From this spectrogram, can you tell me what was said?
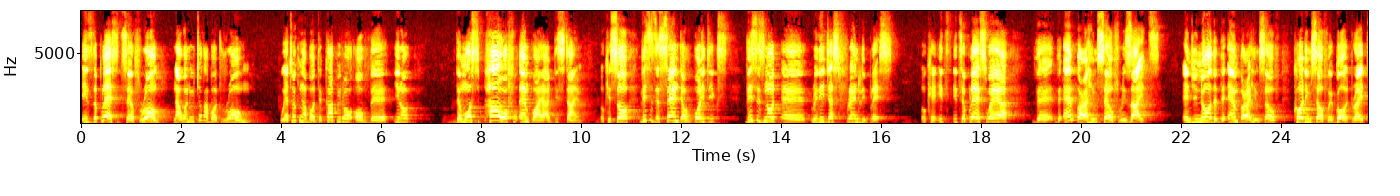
is the place itself, Rome. Now, when we talk about Rome, we are talking about the capital of the, you know, the most powerful empire at this time. Okay, so this is the center of politics. This is not a religious friendly place. Okay, it's, it's a place where the, the emperor himself resides. And you know that the emperor himself called himself a god, right?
